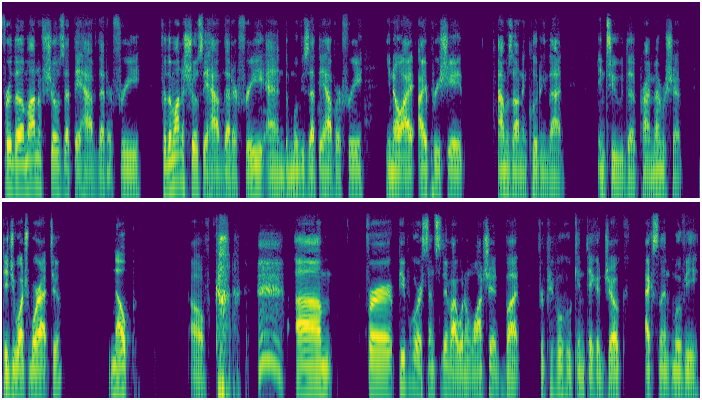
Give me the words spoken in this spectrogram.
for the amount of shows that they have that are free for the amount of shows they have that are free and the movies that they have are free you know i i appreciate amazon including that into the prime membership did you watch borat 2 nope Oh God. um, for people who are sensitive, I wouldn't watch it. But for people who can take a joke, excellent movie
